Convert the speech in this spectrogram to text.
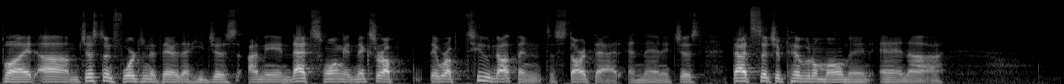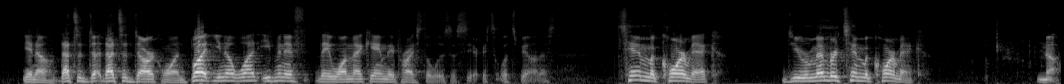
But um, just unfortunate there that he just, I mean, that swung and Knicks are up, they were up 2 nothing to start that. And then it just, that's such a pivotal moment. And, uh, you know, that's a, that's a dark one. But you know what? Even if they won that game, they probably still lose the series. Let's be honest. Tim McCormick. Do you remember Tim McCormick? No,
